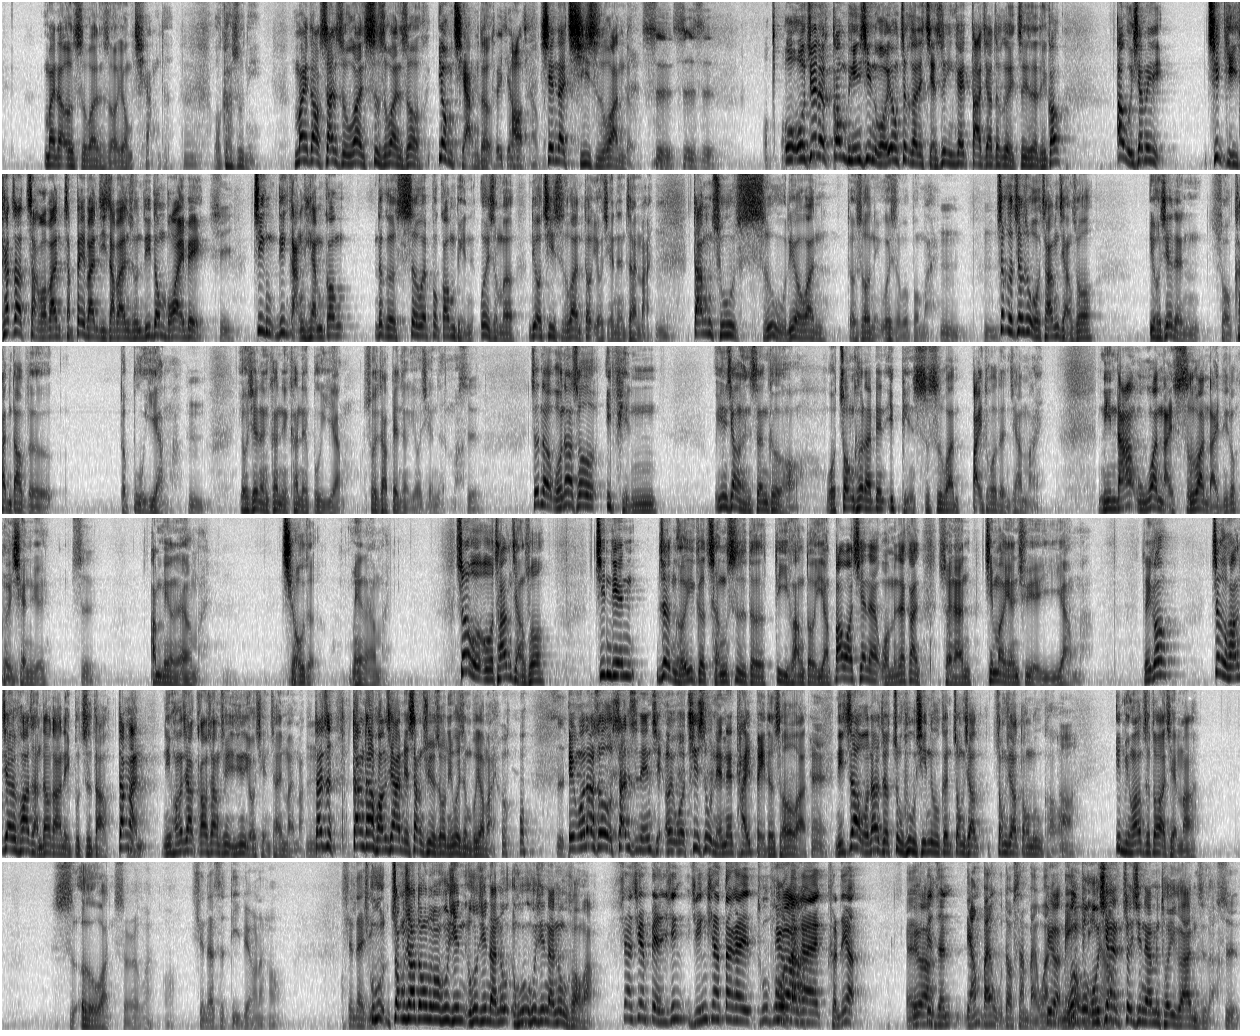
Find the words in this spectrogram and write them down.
卖到二十万的时候用抢的。嗯。我告诉你，卖到三十五万、四十万的时候用抢的。好，现在七十万的。是是是。我我觉得公平性，我用这个来解释，应该大家都可以接受。你讲啊，为什么七期较早十五万、十八万、二十万时，你都不爱买？是，净你讲嫌讲那个社会不公平，为什么六七十万都有钱人在买？嗯，当初十五六万的时候，你为什么不买？嗯嗯，这个就是我常常讲说，有些人所看到的的不一样嘛。嗯，有些人看你看的不一样，所以他变成有钱人嘛。是，真的，我那时候一瓶。印象很深刻哦，我中科那边一瓶十四万，拜托人家买，你拿五万来、十万来，你都可以签约。是，啊，没有人要买，求着，没有人要买。所以我我常常讲说，今天任何一个城市的地方都一样，包括现在我们在看水南经贸园区也一样嘛，对不？这个房价会发展到哪里不知道？当然，你房价高上去，一定有钱才买嘛。但是，当他房价还没上去的时候，你为什么不要买？是，哎，我那时候三十年前，哎，我七十五年在台北的时候啊，你知道我那时候住复兴路跟忠孝忠孝东路口啊，一平方子多少钱吗？十二万，十二万哦。现在是地标了哈。现在忠孝东路复兴复兴南路复兴南路口嘛。像现在变已经已经像大概突破大概可能要。呃？变成两百五到三百万。对啊，我我我现在最近在那边推一个案子的，是，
